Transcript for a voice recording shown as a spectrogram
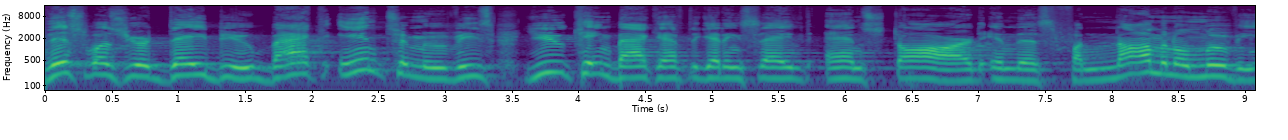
this was your debut back into movies. You came back after getting saved and starred in this phenomenal movie,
